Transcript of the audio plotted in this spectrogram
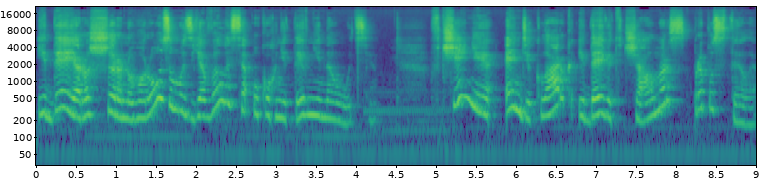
Ідея розширеного розуму з'явилася у когнітивній науці. Вчені Енді Кларк і Девід Чалмерс припустили,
